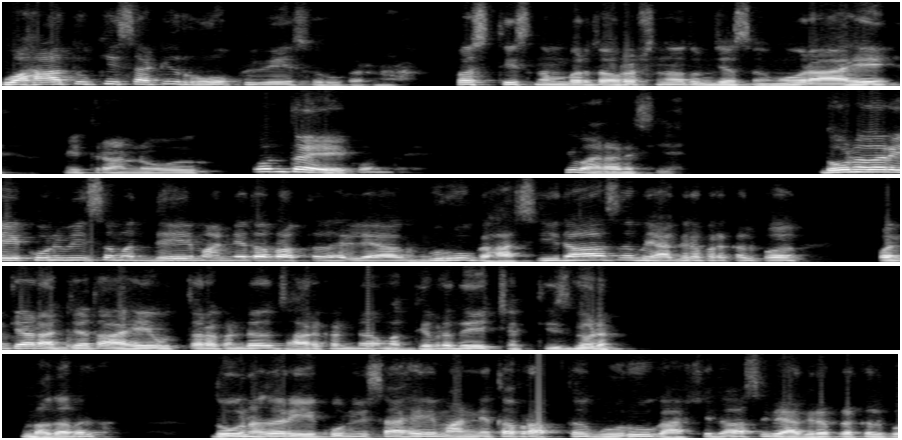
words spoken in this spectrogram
वाहतुकीसाठी रोपवे सुरू करणार. पस्तीस नंबरचा प्रश्न तुमच्यासमोर आहे. मित्रांनो कोणतं आहे? कोणतं आहे? ती वाराणसी आहे. दोन हजार एकोणवीसमध्ये मान्यता प्राप्त झालेल्या गुरु घासीदास व्याघ्र प्रकल्प कोणत्या राज्यात आहे. उत्तराखंड झारखंड मध्य प्रदेश छत्तीसगड. बघा बरं का. दोन हजार एकोणीस आहे मान्यताप्राप्त गुरु घाशीदास व्याघ्र प्रकल्प.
